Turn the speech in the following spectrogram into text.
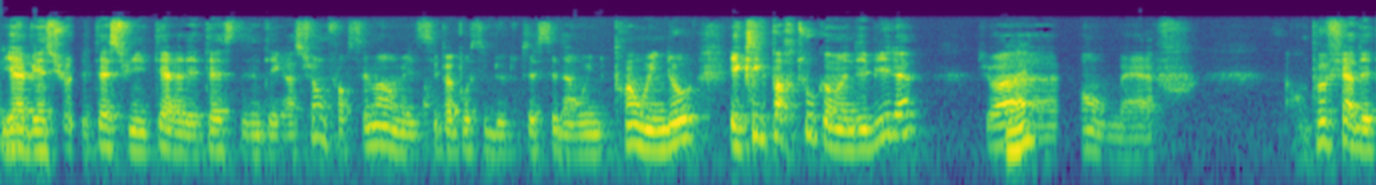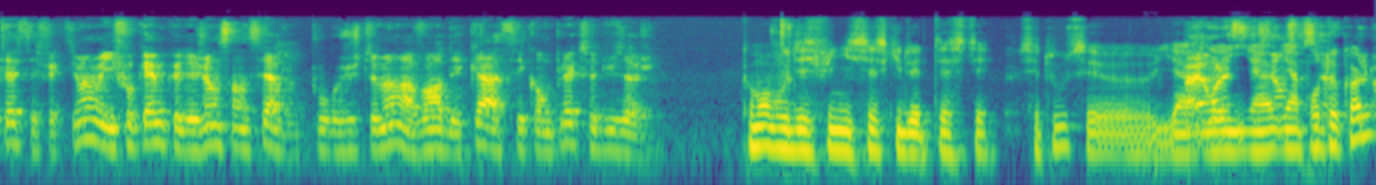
Il y a bien sûr des tests unitaires et des tests d'intégration, forcément, mais c'est pas possible de tout tester dans Windows. Prends Windows et clique partout comme un débile, tu vois. bon, ben, on peut faire des tests effectivement, mais il faut quand même que les gens s'en servent pour justement avoir des cas assez complexes d'usage. Comment vous définissez ce qui doit être testé? C'est tout? Il y a, un protocole?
